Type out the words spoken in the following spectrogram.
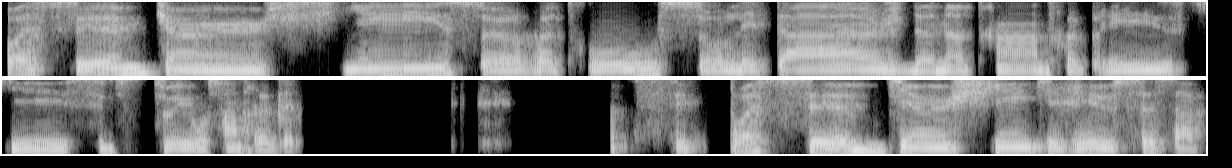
possible qu'un chien se retrouve sur l'étage de notre entreprise qui est située au centre-ville? C'est possible qu'il y ait un chien qui réussisse à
